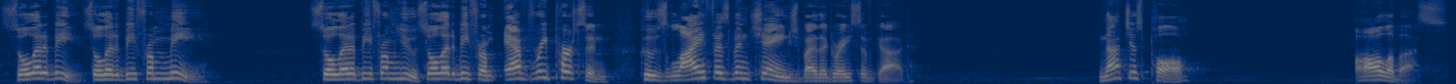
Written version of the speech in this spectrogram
So let it be. So let it be from me so let it be from you. So let it be from every person whose life has been changed by the grace of God. Not just Paul, all of us.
